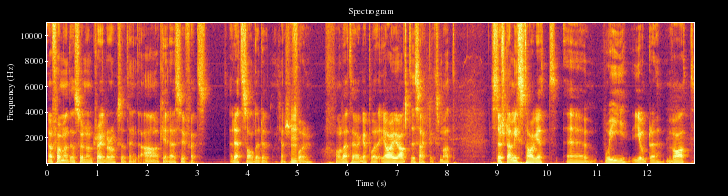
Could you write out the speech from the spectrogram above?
Jag har för mig att jag såg någon trailer också och tänkte ah, okej det här ser ju faktiskt rätt solid ut. Man kanske Mm. får hålla ett öga på det. Jag har ju alltid sagt liksom att största misstaget eh, Wii gjorde var att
